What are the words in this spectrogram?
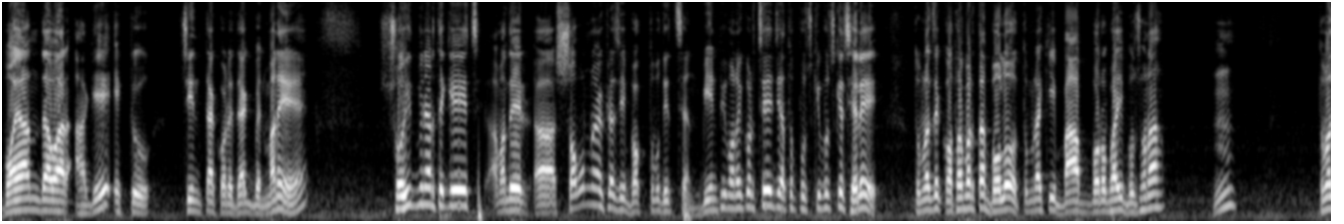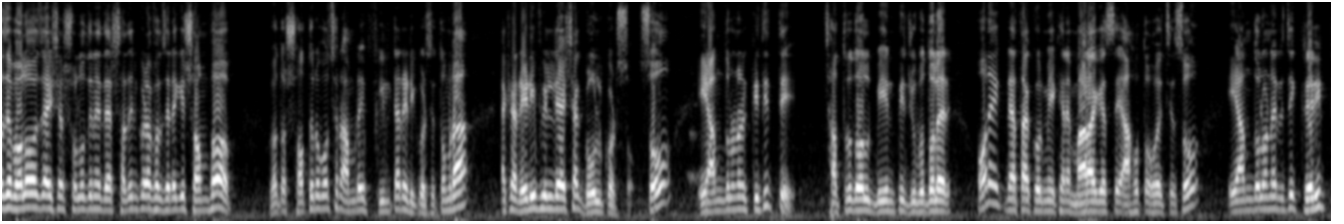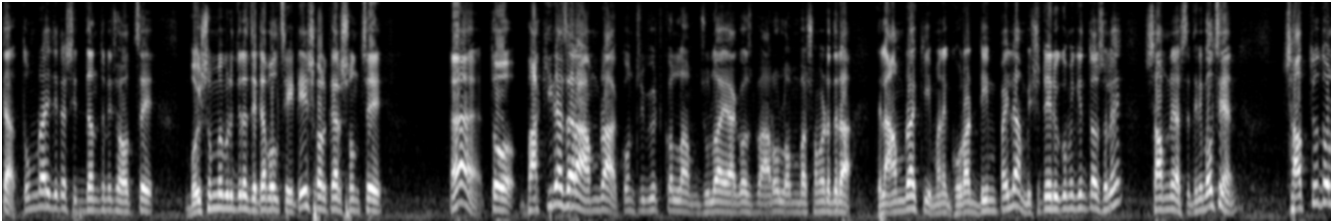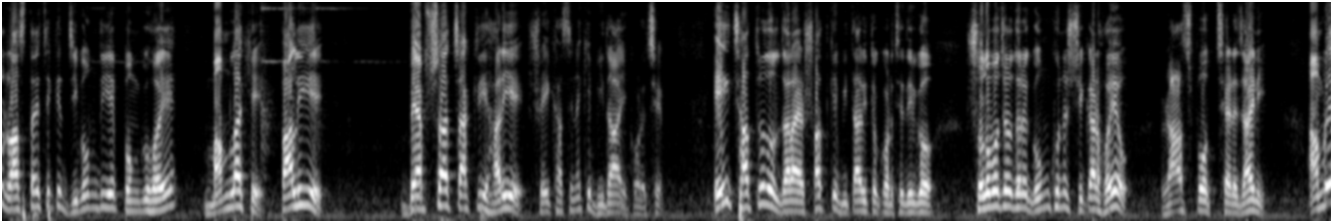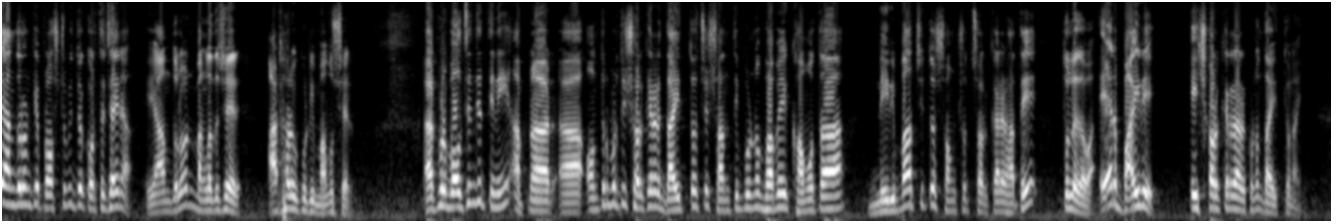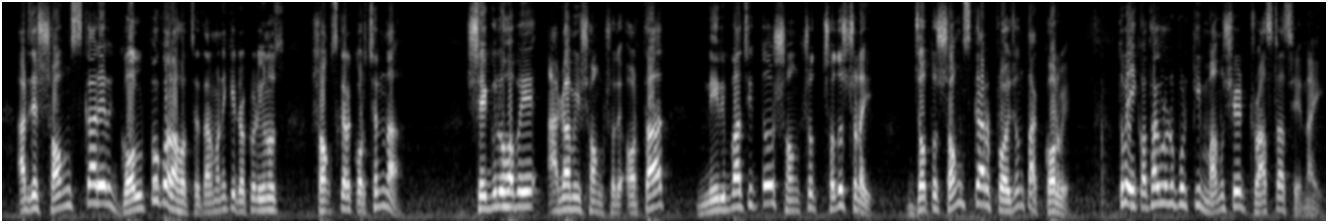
বয়ান দেওয়ার আগে একটু চিন্তা করে দেখবেন। মানে শহীদ মিনার থেকে আমাদের সমন্বয়করা যে বক্তব্য দিচ্ছেন বিএনপি মনে করছে যে, এত পুচকি পুচকে ছেলে, তোমরা যে কথাবার্তা বলো, তোমরা কি বাপ, বড় ভাই বোঝো না? হুম? তোমরা যে বলো যে এসে ষোলো দিনে দেশ স্বাধীন করে ফেলছে, এটা কি সম্ভব? গত সতেরো বছর আমরা এই ফিল্ডটা রেডি করছি। তোমরা একটা রেডি ফিল্ডে এসে গোল করছ। সো এই আন্দোলনের কৃতিত্বে ছাত্রদল বিএনপি যুবদলের অনেক নেতাকর্মী এখানে মারা গেছে, আহত হয়েছে। সো এই আন্দোলনের যে ক্রেডিটটা তোমরাই যেটা সিদ্ধান্ত নিচ্ছ হচ্ছে বৈষম্য বিরোধীরা যেটা বলছে, এটাই সরকার শুনছে। হ্যাঁ তো বাকিরা যারা আমরা কন্ট্রিবিউট করলাম জুলাই, আগস্ট বা আরও লম্বা সময়টা ধরে, তাহলে আমরা কি মানে ঘোড়ার ডিম পাইলাম? বিষয়টা এরকমই কিন্তু আসলে সামনে আসছে। তিনি বলছেন, ছাত্রদল রাস্তায় থেকে জীবন দিয়ে পঙ্গু হয়ে মামলা খেয়ে পালিয়ে ব্যবসা, চাকরি হারিয়ে শেখ হাসিনাকে বিদায় করেছে। এই ছাত্রদল যারা এরশাদকে বিতাড়িত করেছে দীর্ঘ ষোলো বছর ধরে গুম খুনের শিকার হয়েও রাজপথ ছেড়ে যায়নি। আমরা এই আন্দোলনকে প্রশ্নবিদ্ধ করতে চাই না। এই আন্দোলন বাংলাদেশের আঠারো কোটি মানুষের এরপর বলছেন যে তিনি আপনার অন্তর্বর্তী সরকারের দায়িত্ব হচ্ছে শান্তিপূর্ণভাবে ক্ষমতা নির্বাচিত সংসদ সরকারের হাতে তুলে দেওয়া। এর বাইরে এই সরকারের আর কোনো দায়িত্ব নাই। আর যে সংস্কারের গল্প করা হচ্ছে, তার মানে কি ডক্টর ইউনুস সংস্কার করছেন না? সেগুলো হবে আগামী সংসদে। অর্থাৎ নির্বাচিত সংসদ সদস্যরাই যত সংস্কার প্রয়োজন তা করবে। তবে এই কথাগুলোর উপর কি মানুষের ট্রাস্ট আছে? নাই।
